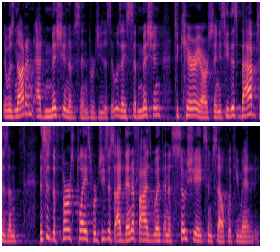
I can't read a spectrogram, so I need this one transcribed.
It was not an admission of sin for Jesus. It was a submission to carry our sin. You see, this baptism, this is the first place where Jesus identifies with and associates himself with humanity.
